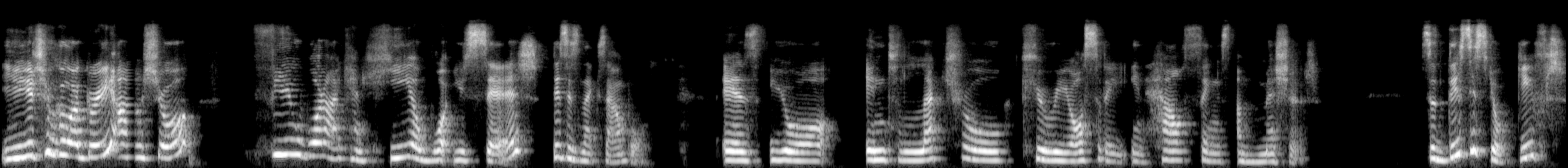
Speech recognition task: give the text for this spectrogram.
You two will agree, I'm sure. Phil what I can hear what you said. This is an example. Is your intellectual curiosity in how things are measured. So this is your gift.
